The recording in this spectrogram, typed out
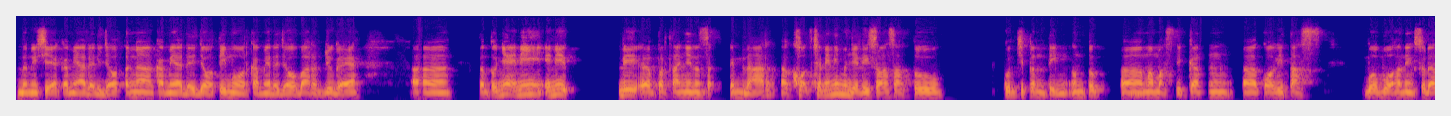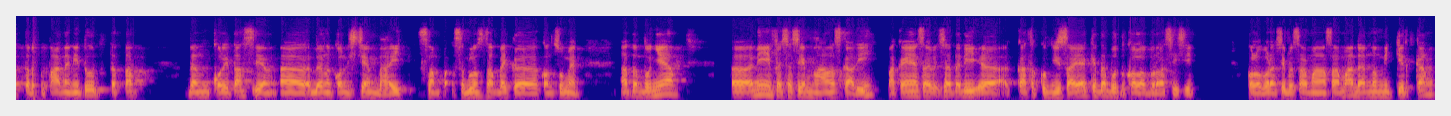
Indonesia. Kami ada di Jawa Tengah, kami ada di Jawa Timur, kami ada di Jawa Barat juga ya. Uh, tentunya ini ini di uh, pertanyaan yang benar, uh, cold chain ini menjadi salah satu kunci penting untuk uh, memastikan uh, kualitas buah-buahan yang sudah terpanen itu tetap dan kualitas yang uh, dalam kondisi yang baik sampai, sebelum sampai ke konsumen. Nah tentunya uh, ini investasi yang mahal sekali. Makanya saya, saya tadi uh, kata kunci saya kita butuh kolaborasi sih, kolaborasi bersama-sama dan memikirkan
